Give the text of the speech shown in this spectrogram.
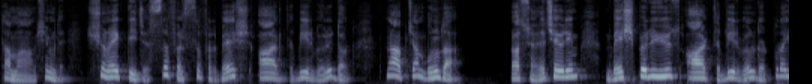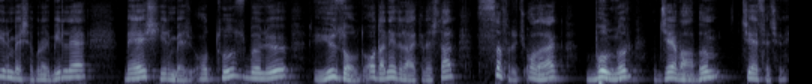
Tamam şimdi şunu ekleyeceğiz. 0 0 5 artı 1 bölü 4. Ne yapacağım? Bunu da rasyonele çevireyim. 5 bölü 100 artı 1 bölü 4. Burayı 25 ile burayı 1 ile 5 25 30 bölü 100 oldu. O da nedir arkadaşlar? 0,3 olarak bulunur. Cevabım C seçeneği.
